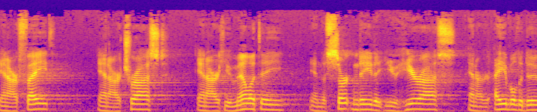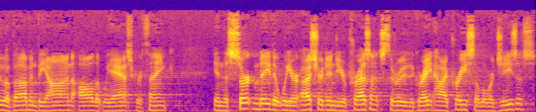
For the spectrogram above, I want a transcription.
in our faith, in our trust, in our humility, in the certainty that you hear us and are able to do above and beyond all that we ask or think, in the certainty that we are ushered into your presence through the great high priest, the Lord Jesus,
